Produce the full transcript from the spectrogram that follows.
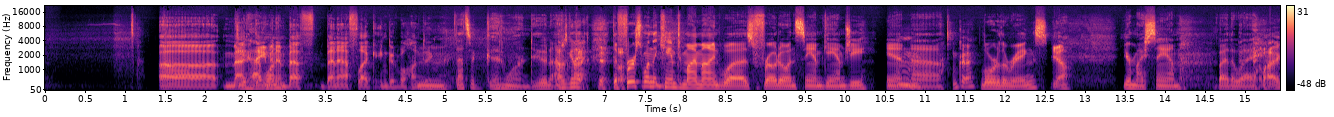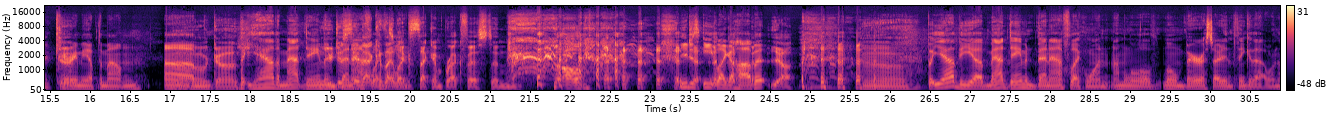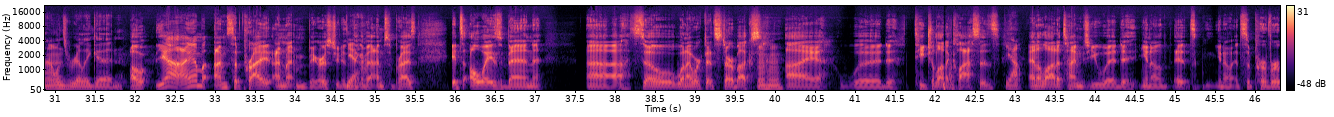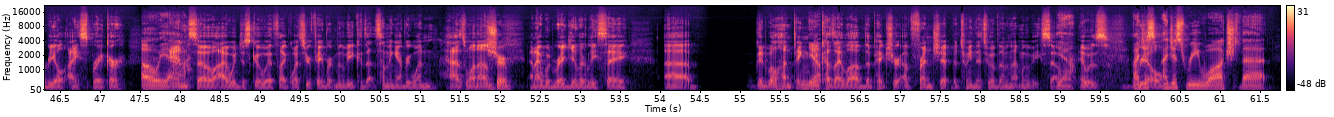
Uh, Matt Damon one? and Beth Ben Affleck in Good Will Hunting. That's a good one, dude. I was gonna. the first one that came to my mind was Frodo and Sam Gamgee in uh, Okay. Lord of the Rings. Yeah. You're my Sam, by the way. Why? Carry me up the mountain. Oh gosh. Um, But yeah, the Matt Damon. you just ben say that Affleck because is I like second breakfast and all of you just eat like a hobbit. Yeah. But yeah, the uh, Matt Damon Ben Affleck one. I'm a little little embarrassed. I didn't think of that one. That one's really good. Oh yeah, I am. I'm surprised. I'm not embarrassed. You didn't Yeah. think of it. I'm surprised. It's always been. Uh, so when I worked at Starbucks, I would teach a lot of classes. Mm-hmm. Yeah. and a lot of times you would, you know, it's you know, it's a proverbial icebreaker. Oh, yeah. and so I would just go with like, "What's your favorite movie?" Because that's something everyone has one of. Sure. and I would regularly say. Uh, Good Will Hunting Yeah. because I love the picture of friendship between the two of them in that movie. So Yeah. it was. I just I just rewatched that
